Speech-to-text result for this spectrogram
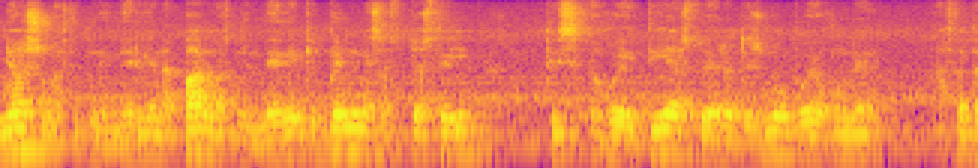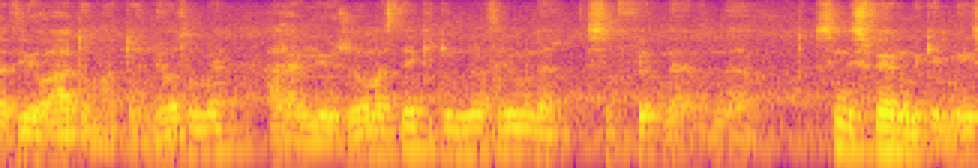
νιώσουμε αυτή την ενέργεια, να πάρουμε αυτή την ενέργεια και μπαίνουμε σε αυτό το στυλ της γοητείας, του ερωτισμού που έχουν αυτά τα δύο άτομα. Το νιώθουμε, αγαλιοζόμαστε και εκείνη την ώρα θέλουμε να, να, να συνεισφέρουμε κι εμείς.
